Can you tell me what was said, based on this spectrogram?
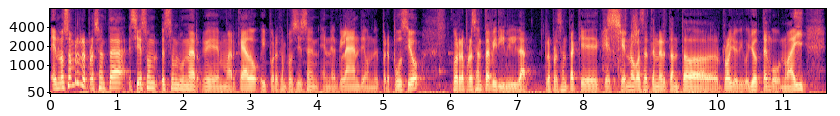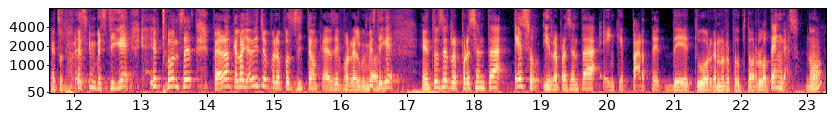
en los hombres representa, si es un, es un lunar eh, marcado y por ejemplo si es en, en el glande o en el prepucio, pues representa virilidad, representa que, que- que no vas a tener tanto rollo. Digo, yo tengo uno ahí, entonces por eso investigué. Entonces, perdón que lo haya dicho, pero pues sí tengo que decir porque algo investigué. Entonces representa eso y representa en qué parte de tu órgano reproductor lo tengas, ¿no?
